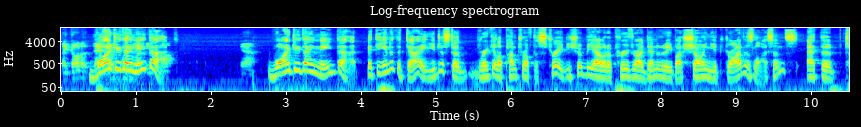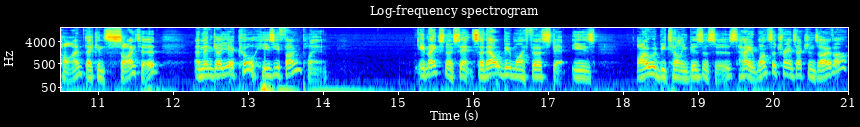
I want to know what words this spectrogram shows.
They got it. Why do they need that? pass. Yeah, Why do they need that? At the end of the day, you're just a regular punter off the street. You should be able to prove your identity by showing your driver's license at the time. They can cite it and then go, yeah, cool, here's your phone plan. It makes no sense. So that would be my first step is I would be telling businesses, hey, once the transaction's over,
